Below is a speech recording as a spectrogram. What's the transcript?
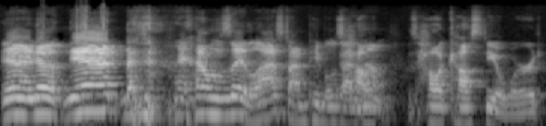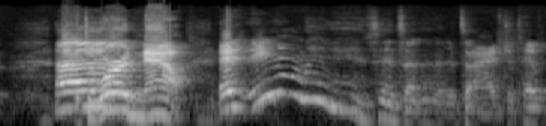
Yeah, I know. Yeah, I was say the last time people got Hol- known. is Holocausty a word? Uh, It's a word now. It, it- it's, it's, a, it's an adjective.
